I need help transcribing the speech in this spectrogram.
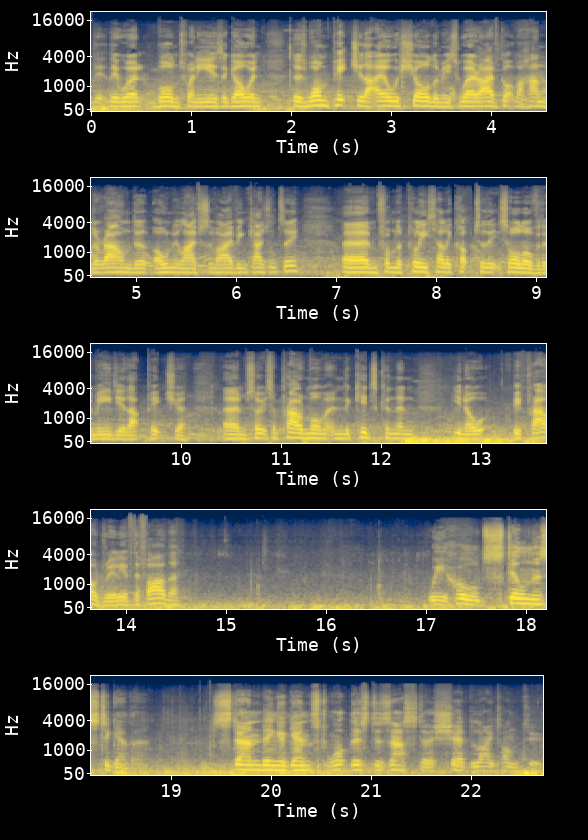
they weren't born 20 years ago, and there's one picture that I always show them is where I've got my hand around the only life surviving casualty. Um, from the police helicopter, it's all over the media. That picture, um, so it's a proud moment, and the kids can then, you know, be proud really of the father. We hold stillness together, standing against what this disaster shed light onto.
